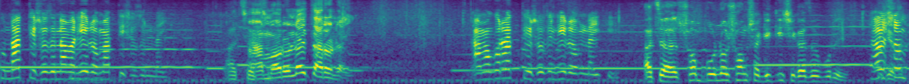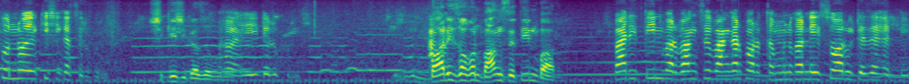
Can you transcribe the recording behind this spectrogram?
কোন আত্মীয় স্বজন আমার হিরম আত্মীয় স্বজন নাই। আচ্ছা আচ্ছা। আমারও নাই তারও নাই। আমার আত্মীয় স্বজন হিরম নাই কি? আচ্ছা সম্পূর্ণ সংসার কি কৃষি কাজের উপরে? হ্যাঁ সম্পূর্ণ এই কৃষি কাজের উপরে। কৃষি কাজের উপরে? হ্যাঁ এইটার উপরে। বাড়ি যখন ভাঙছে তিনবার? বাড়ি তিনবার ভাঙছে ভাঙার পর তো মনে করেন এই চর উঠে যে হেললি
